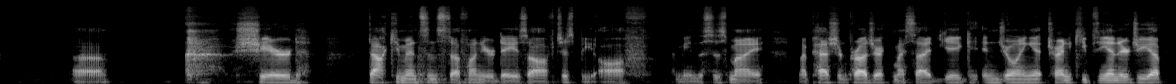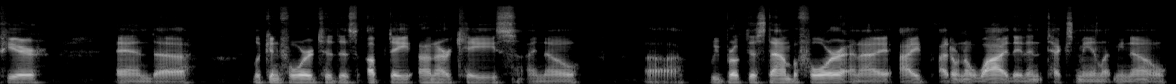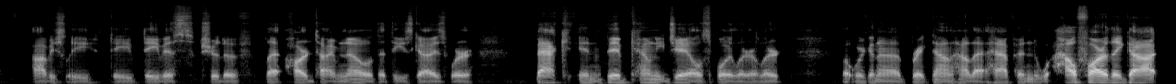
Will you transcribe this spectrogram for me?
uh, shared documents and stuff on your days off. Just be off. I mean, this is my my passion project, my side gig. Enjoying it, trying to keep the energy up here, and uh, looking forward to this update on our case. I know uh, we broke this down before, and I, I I don't know why they didn't text me and let me know. Obviously, Dave Davis should have let Hard Time know that these guys were back in Bibb County Jail. Spoiler alert. But we're gonna break down how that happened, how far they got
